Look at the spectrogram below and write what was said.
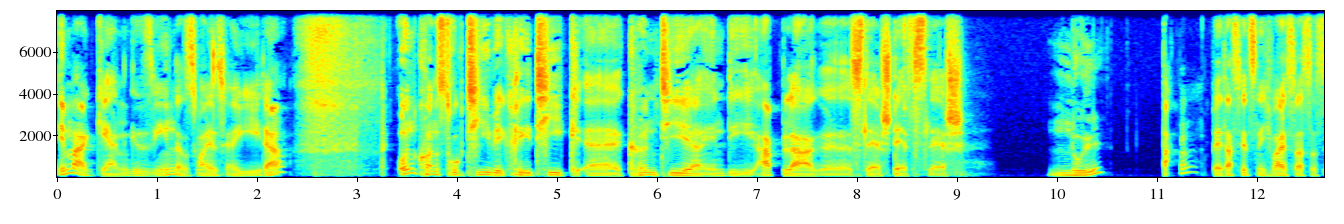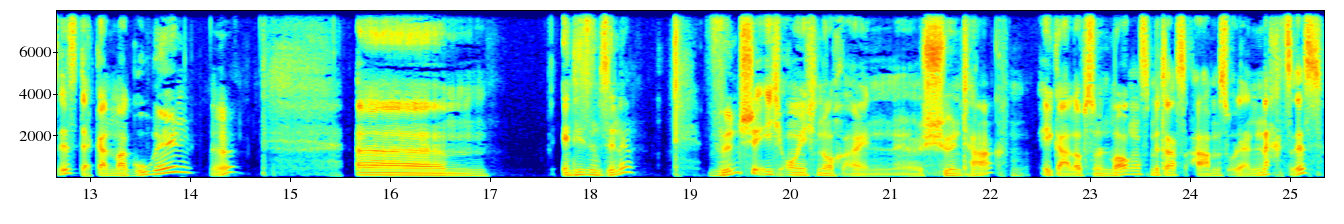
immer gern gesehen, das weiß ja jeder. Unkonstruktive Kritik äh, könnt ihr in die Ablage slash dev slash null packen. Wer das jetzt nicht weiß, was das ist, der kann mal googeln. Ne? Ähm, in diesem Sinne wünsche ich euch noch einen äh, schönen Tag, egal ob es nun morgens, mittags, abends oder nachts ist.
